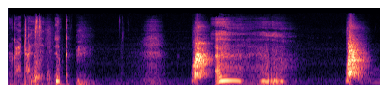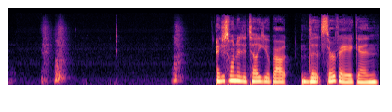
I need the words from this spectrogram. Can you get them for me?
we're gonna try this. Okay. I just wanted to tell you about the survey again,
